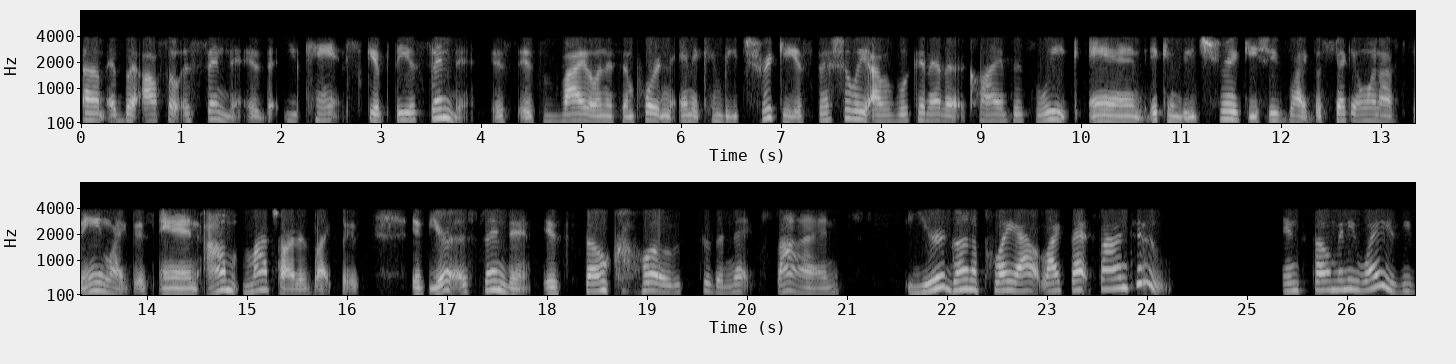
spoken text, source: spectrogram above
Um but also ascendant is that you can't skip the ascendant it's it's vital and it's important and it can be tricky especially i was looking at a client this week and it can be tricky she's like the second one i've seen like this and i'm my chart is like this if your ascendant is so close to the next sign, you're going to play out like that sign too. In so many ways, you,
